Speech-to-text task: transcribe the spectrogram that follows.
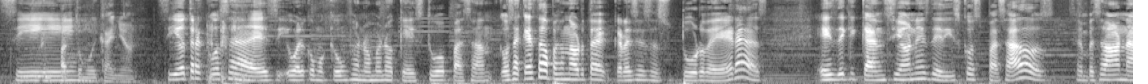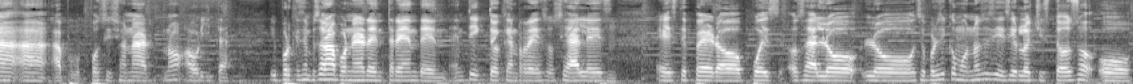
Sí. impacto muy cañón. Sí, otra cosa es igual como que un fenómeno que estuvo pasando, o sea, que ha estado pasando ahorita gracias a su tour de eras, es de que canciones de discos pasados se empezaron a, a- a po- posicionar, ¿no? Ahorita. Y porque se empezaron a poner en trend en, en TikTok, en redes sociales, este, pero pues, o sea, lo, lo, se puede decir como, no sé si decir lo chistoso o,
